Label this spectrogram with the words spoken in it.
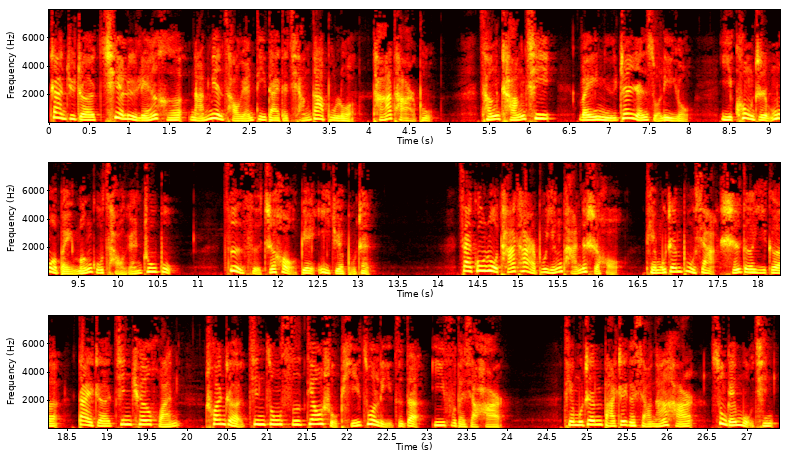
占据着切律联合南面草原地带的强大部落塔塔尔部，曾长期为女真人所利用，以控制漠北蒙古草原诸部。自此之后便一蹶不振。在攻入塔塔尔部营盘的时候，铁木真部下识得一个带着金圈环。穿着金棕丝貂鼠皮做里子的衣服的小孩铁木真把这个小男孩送给母亲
